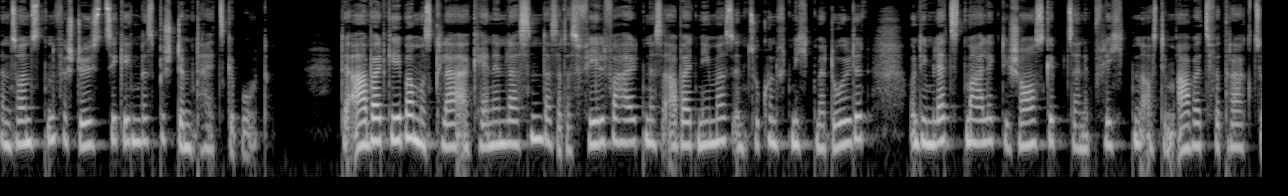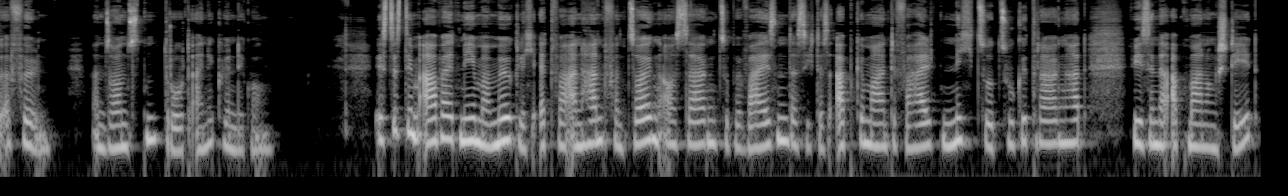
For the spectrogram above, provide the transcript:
ansonsten verstößt sie gegen das Bestimmtheitsgebot. Der Arbeitgeber muss klar erkennen lassen, dass er das Fehlverhalten des Arbeitnehmers in Zukunft nicht mehr duldet und ihm letztmalig die Chance gibt, seine Pflichten aus dem Arbeitsvertrag zu erfüllen. Ansonsten droht eine Kündigung. Ist es dem Arbeitnehmer möglich, etwa anhand von Zeugenaussagen zu beweisen, dass sich das abgemahnte Verhalten nicht so zugetragen hat, wie es in der Abmahnung steht,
